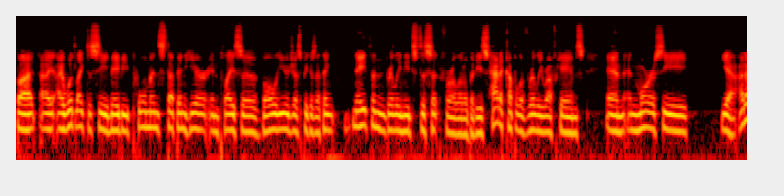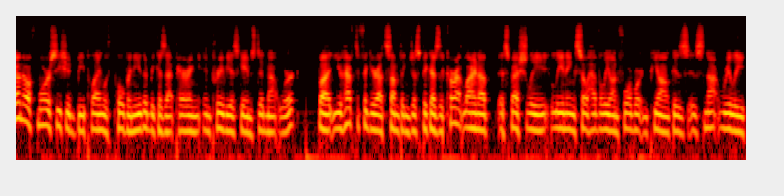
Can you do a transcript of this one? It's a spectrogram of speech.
but I, I would like to see maybe Poolman step in here in place of Beaulieu just because I think Nathan really needs to sit for a little bit. He's had a couple of really rough games, and, and Morrissey. Yeah, I don't know if Morrissey should be playing with Poolman either because that pairing in previous games did not work but you have to figure out something just because the current lineup, especially leaning so heavily on Forbort and Pionk, is, is not really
